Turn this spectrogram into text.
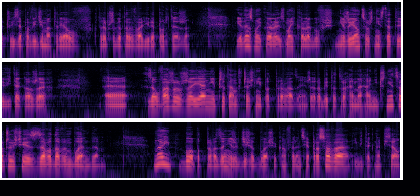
e, czyli zapowiedzi materiałów, które przygotowywali reporterzy. Jeden z moich, kole- z moich kolegów, nieżyjący już niestety Witek Orzech, e, zauważył, że ja nie czytam wcześniej podprowadzeń, że robię to trochę mechanicznie, co oczywiście jest zawodowym błędem. No i było podprowadzenie, że gdzieś odbyła się konferencja prasowa i Witek napisał,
